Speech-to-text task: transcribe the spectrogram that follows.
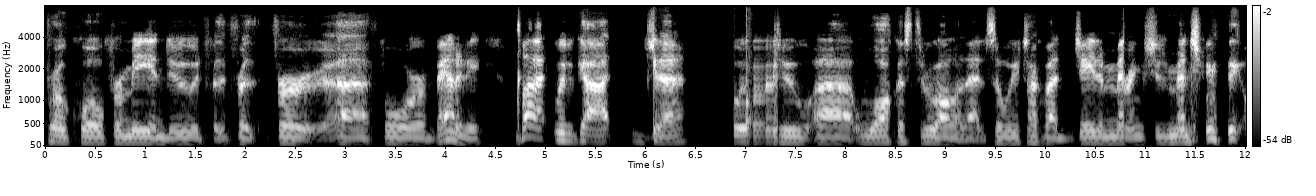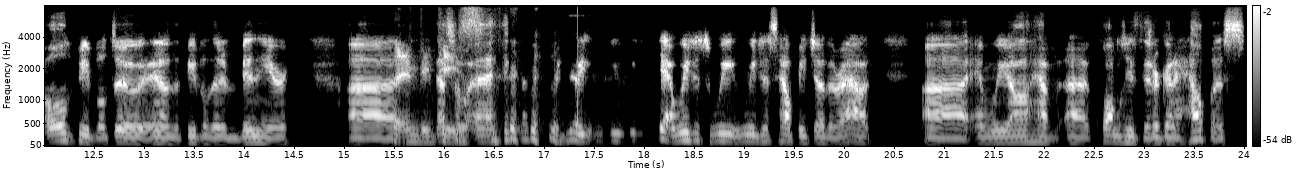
pro quo for me and do it for for for uh, for Vanity. But we've got Jada to uh, walk us through all of that. So we talk about Jada mentoring. She's mentoring the old people too. You know, the people that have been here. Uh, The That's what, MVPs. and I think that's what we do. We- we- yeah, we just we we just help each other out, uh, and we all have uh, qualities that are going to help us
